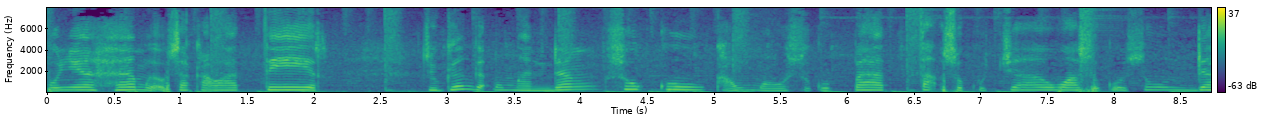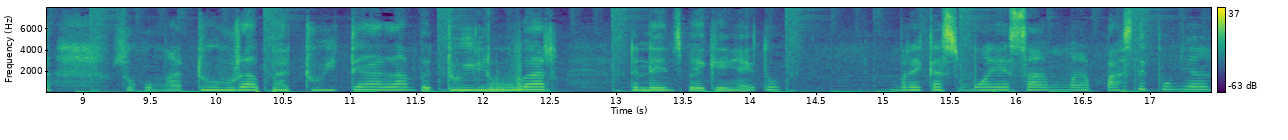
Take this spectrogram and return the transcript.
punya ham nggak usah khawatir juga nggak memandang suku. Kamu mau suku Batak, suku Jawa, suku Sunda, suku Madura, Baduy dalam, Baduy luar dan lain sebagainya itu mereka semuanya sama pasti punya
